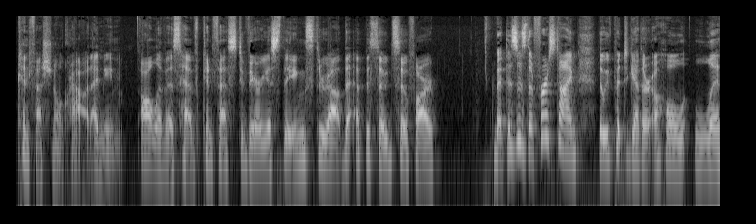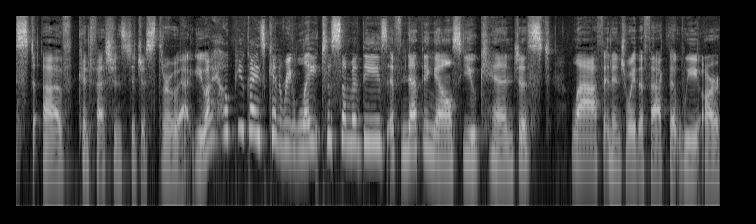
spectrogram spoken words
confessional crowd. I mean, all of us have confessed to various things throughout the episode so far. But this is the first time that we've put together a whole list of confessions to just throw at you. I hope you guys can relate to some of these. If nothing else, you can just laugh and enjoy the fact that we are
